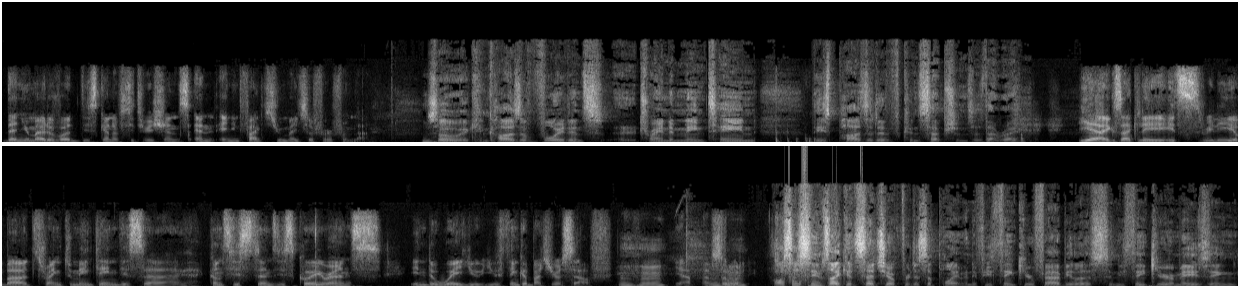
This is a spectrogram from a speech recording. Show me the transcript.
then you might avoid these kind of situations, and and in fact, you might suffer from that. So it can cause avoidance, uh, trying to maintain these positive conceptions. Is that right? Yeah, exactly. It's really about trying to maintain this uh, consistency, this coherence in the way you, you think about yourself. Mm-hmm. Yeah, absolutely. Also seems like it sets you up for disappointment if you think you're fabulous and you think you're amazing,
